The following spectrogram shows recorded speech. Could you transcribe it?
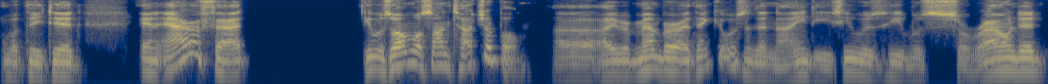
what they did. And Arafat he was almost untouchable. Uh, I remember, I think it was in the '90s. He was he was surrounded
